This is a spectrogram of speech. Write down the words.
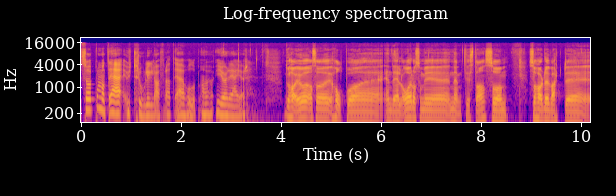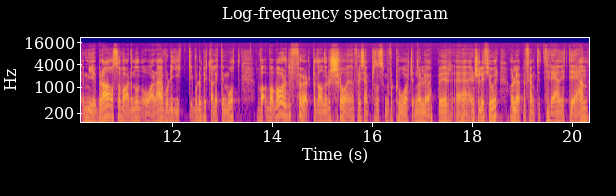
så på en måte jeg er utrolig glad for at jeg holder på å gjøre det jeg gjør. Du har jo altså holdt på eh, en del år, og som vi nevnte i stad, så, så, har det vært eh, mye bra. Og så var det noen år der hvor det, gikk, hvor det butta litt imot. Hva, hva, var det du følte da når du slår inn for eksempel, sånn som for to år siden og løper eh, Unnskyld, i fjor, og løper 53,91?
